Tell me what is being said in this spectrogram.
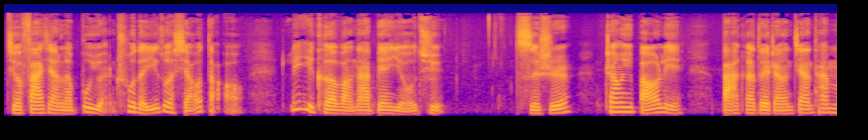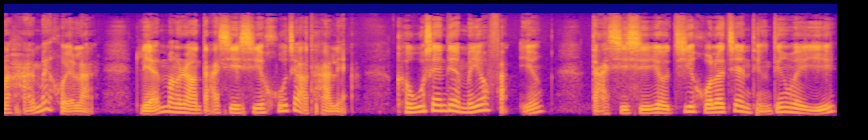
就发现了不远处的一座小岛，立刻往那边游去。此时，章鱼堡里，巴克队长见他们还没回来，连忙让达西西呼叫他俩。可无线电没有反应。大西西又激活了舰艇定位仪，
